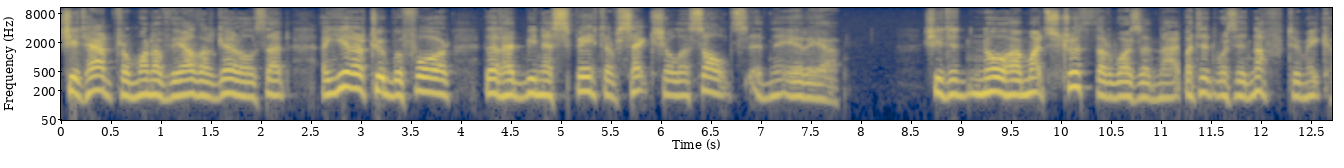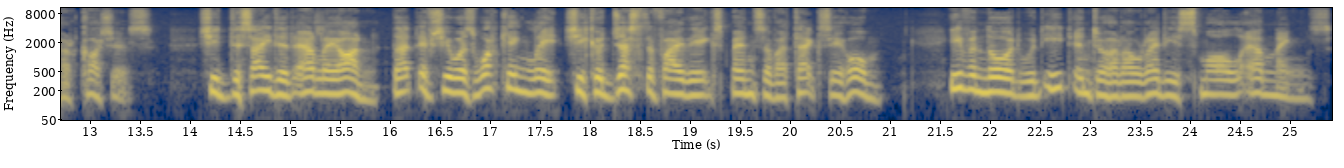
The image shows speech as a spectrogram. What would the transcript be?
She'd heard from one of the other girls that a year or two before there had been a spate of sexual assaults in the area. She didn't know how much truth there was in that, but it was enough to make her cautious. She'd decided early on that if she was working late, she could justify the expense of a taxi home, even though it would eat into her already small earnings.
